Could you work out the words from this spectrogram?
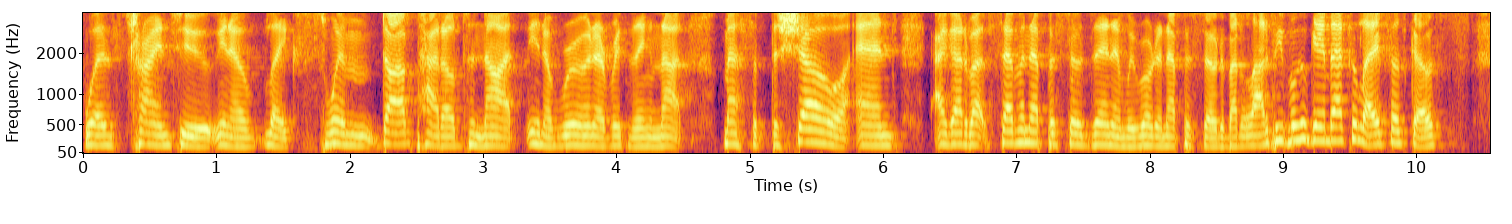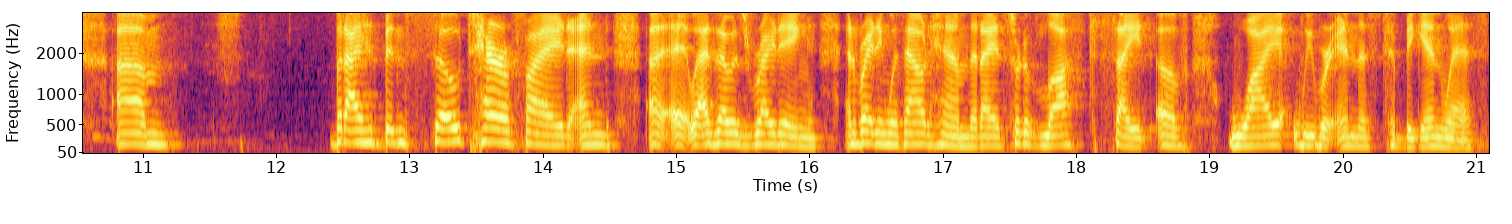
was trying to, you know, like swim dog paddle to not, you know, ruin everything not mess up the show. And I got about seven episodes in, and we wrote an episode about a lot of people who came back to life as ghosts. Um, but I had been so terrified, and uh, as I was writing and writing without him, that I had sort of lost sight of why we were in this to begin with,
